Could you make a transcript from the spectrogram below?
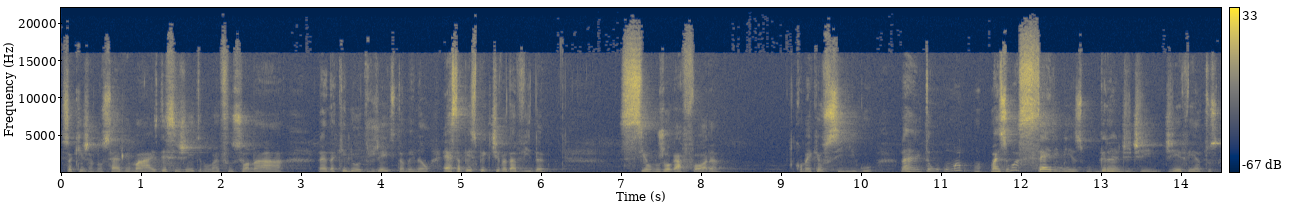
isso aqui já não serve mais, desse jeito não vai funcionar, né? daquele outro jeito também não. Essa perspectiva da vida, se eu não jogar fora, como é que eu sigo. Né? Então, uma, mas uma série mesmo, grande de, de eventos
